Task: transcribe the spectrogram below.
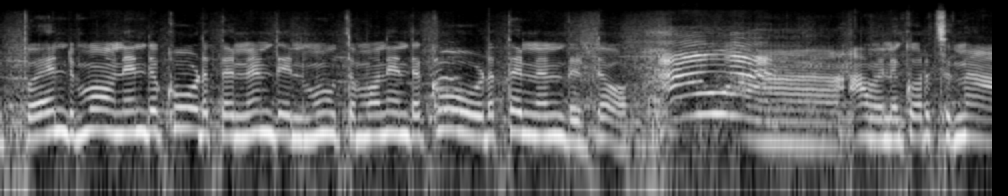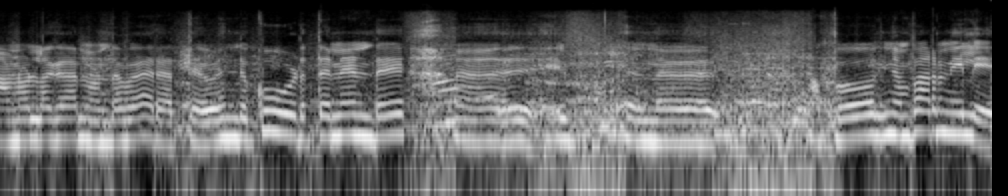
ഇപ്പൊ എന്റെ മോൻ എന്റെ കൂടെ തന്നെ ഉണ്ട്. എന്റെ മൂത്ത മോൻ എന്റെ കൂടെ തന്നെ ഉണ്ട് കേട്ടോ അവന് കുറച്ച് നാണുള്ള കാരണം കൊണ്ട് വരാത്ത എന്റെ കൂടെ തന്നെ ഉണ്ട്. അപ്പോൾ ഞാൻ പറഞ്ഞില്ലേ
